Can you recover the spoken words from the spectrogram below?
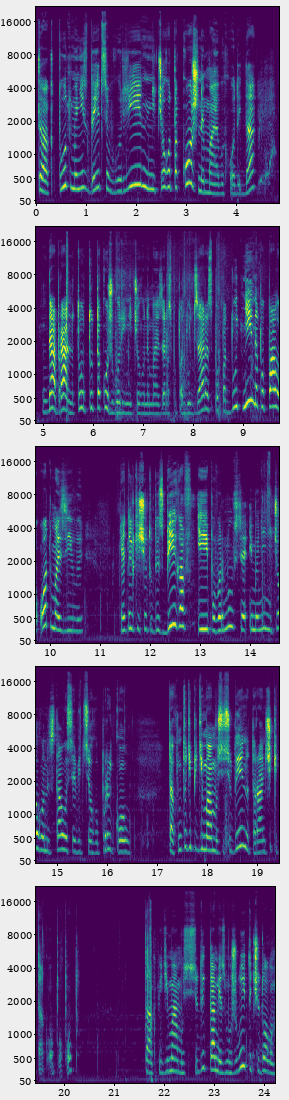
Так, тут мені здається, вгорі нічого також немає, виходить, да? Да, правильно, тут, тут також вгорі нічого немає. Зараз попадуть. Зараз попадуть. Ні, не попало, от мазіли. Я тільки що туди збігав і повернувся, і мені нічого не сталося від цього. Прикол. Так, ну тоді підіймаємося сюди, на таранчики. Так, оп-оп-оп. Так, підіймаємося сюди, там я зможу вийти чудово.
